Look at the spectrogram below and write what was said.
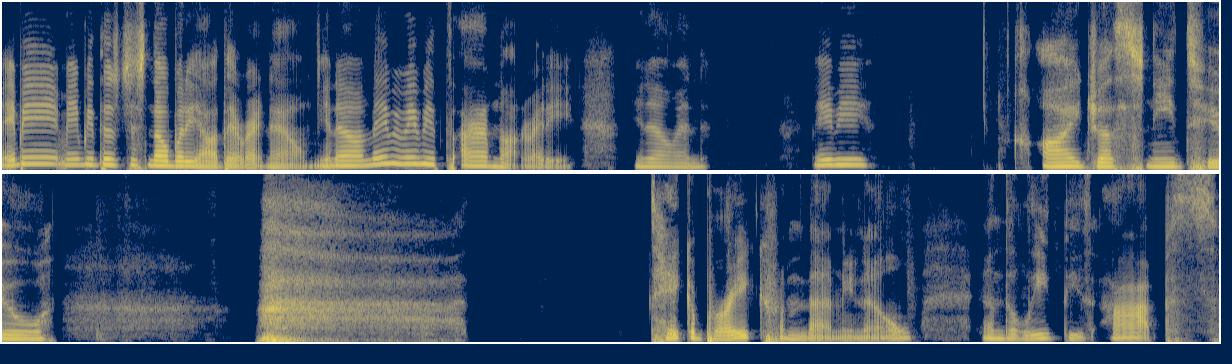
maybe maybe there's just nobody out there right now. You know, maybe maybe it's I'm not ready. You know, and maybe I just need to take a break from them, you know, and delete these apps.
